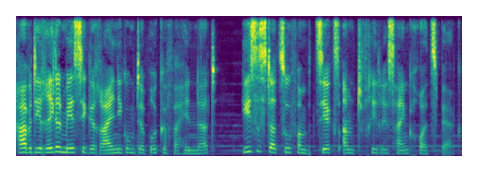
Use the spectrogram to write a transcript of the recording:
habe die regelmäßige Reinigung der Brücke verhindert, hieß es dazu vom Bezirksamt Friedrichshain-Kreuzberg.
